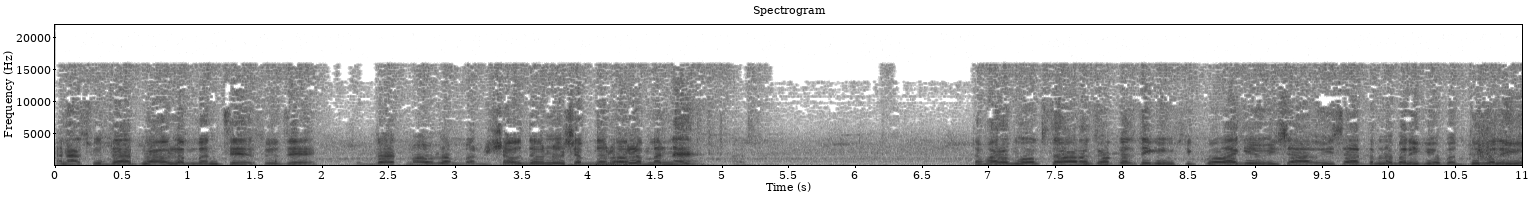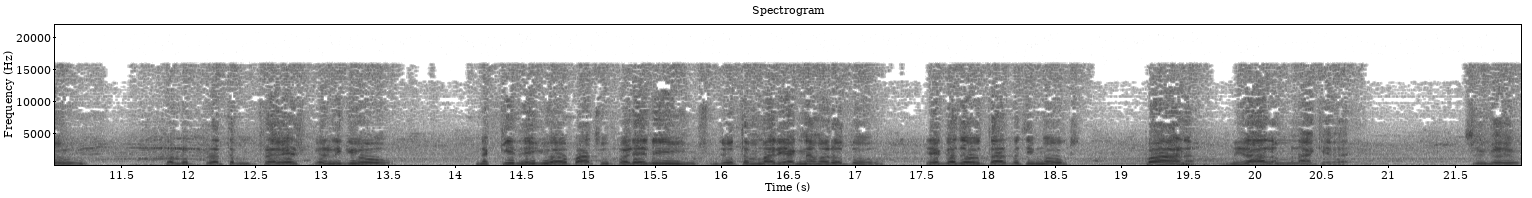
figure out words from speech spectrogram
અને આ શુદ્ધાત્મા અવલંબન છે. શું છે? શુદ્ધાત્મા અવલંબન. શબ્દ શબ્દનું શબ્દનું અવલંબન ને? તમારો મોક્ષ થવાનો ચોક્કસ થઈ ગયું. સિક્કો વાગ્યો વિસા વિસા તમને બની ગયો, બધું બની ગયું. તમને પ્રથમ પ્રવેશ બની ગયો. નક્કી થઈ ગયું, હવે પાછું પડે નહીં, જો તમારી આજ્ઞામાં રહો તો. એક જ અવતાર પછી મોક્ષ. પણ નિરાલંબ ના કહેવાય. શું કહ્યું?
